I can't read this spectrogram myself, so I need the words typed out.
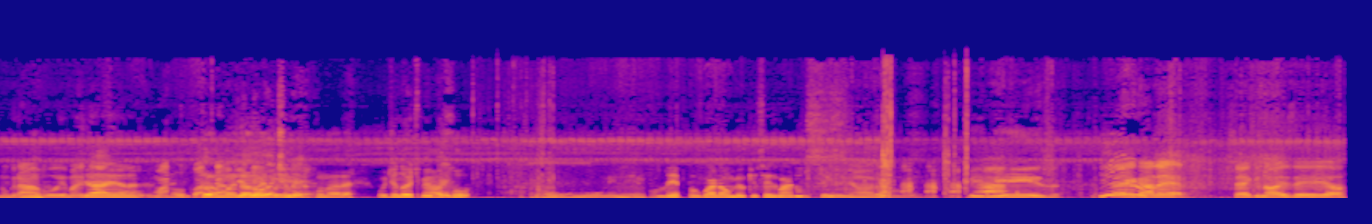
Não gravou aí, mas Já era. o o quase tamanho da de noite, né? tucunaré. o de noite me Azul. pegou. Uh, Lepa, vou guardar o meu aqui, vocês guardam o de vocês aí. Senhora. Beleza. Aí, galera. Segue nós aí, ó.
